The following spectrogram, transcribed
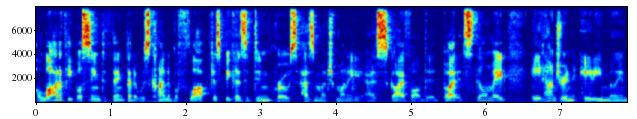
A lot of people seem to think that it was kind of a flop just because it didn't gross as much money as Skyfall did, but it still made $880 million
